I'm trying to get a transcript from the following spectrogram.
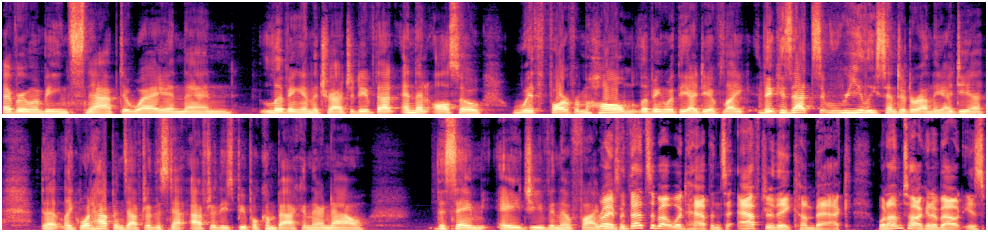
everyone being snapped away and then living in the tragedy of that and then also with Far From Home living with the idea of like because that's really centered around the idea that like what happens after the snap after these people come back and they're now the same age even though 5 Right, but that's about what happens after they come back. What I'm talking about is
